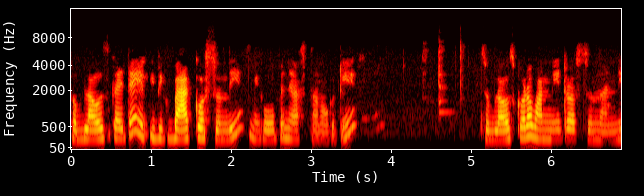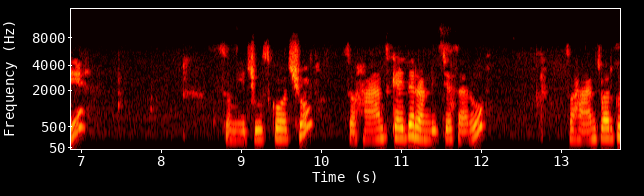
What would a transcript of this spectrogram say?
సో బ్లౌజ్కి అయితే ఇది బ్యాక్ వస్తుంది. మీకు ఓపెన్ చేస్తాను ఒకటి. సో బ్లౌజ్ కూడా వన్ మీటర్ వస్తుందండి. సో మీరు చూసుకోవచ్చు. సో హ్యాండ్స్కి అయితే రెండు ఇచ్చేసారు సో హ్యాండ్స్ వరకు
